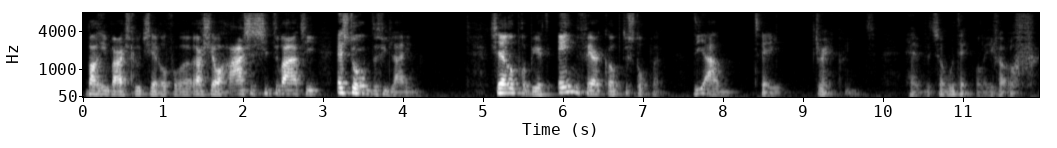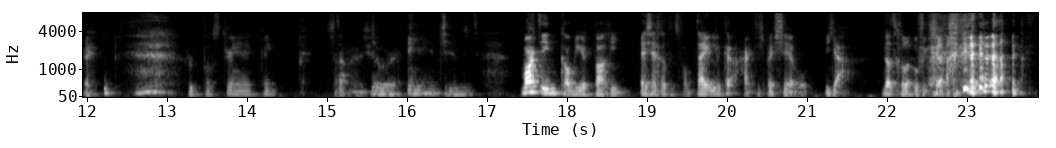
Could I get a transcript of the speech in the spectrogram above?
Barry waarschuwt Cheryl voor een Rachel Hazes situatie en stormt de villa in. Cheryl probeert één verkoop te stoppen, die aan twee drag queens. Hebben we het zo meteen wel even over. RuPaul's drag queens, start your engines. Martin kalmeert Barry en zegt dat het van tijdelijke aard is bij Cheryl. Ja, dat geloof ik graag.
